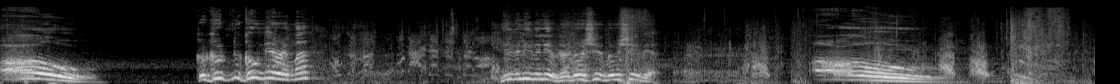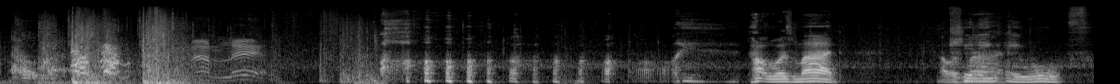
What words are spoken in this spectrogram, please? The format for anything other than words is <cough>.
Oh! Go, go, go near him, man. Leave it, leave it, leave it. Don't, don't shoot him, don't shoot him yet. Oh! <laughs> that was mad. That was Killing mad. a wolf.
